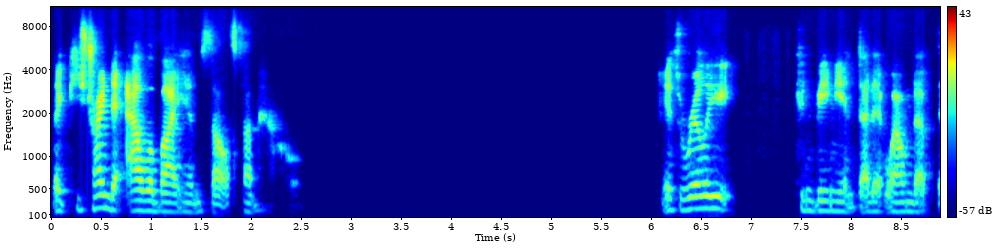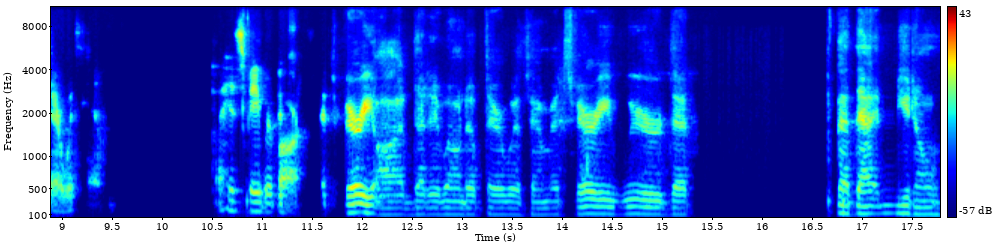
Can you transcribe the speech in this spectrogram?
Like he's trying to alibi himself somehow. It's really convenient that it wound up there with him his favorite bar. it's very odd that it wound up there with him. It's very weird that that that you know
